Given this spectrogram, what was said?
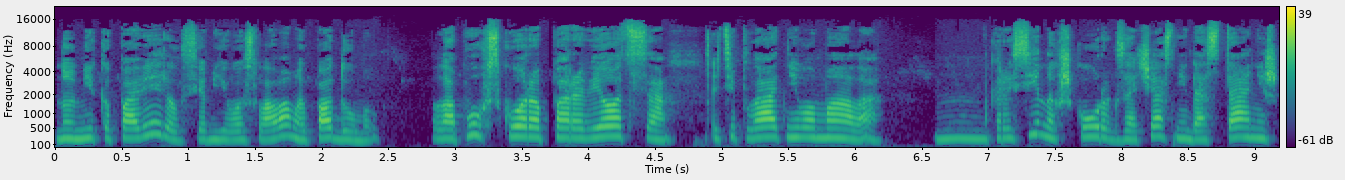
но Мика поверил всем его словам и подумал. Лопух скоро порвется, и тепла от него мало. М крысиных шкурок за час не достанешь,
